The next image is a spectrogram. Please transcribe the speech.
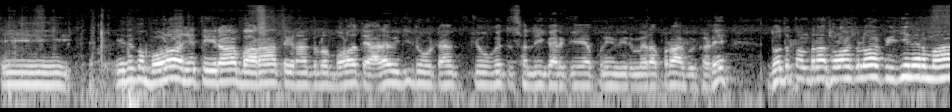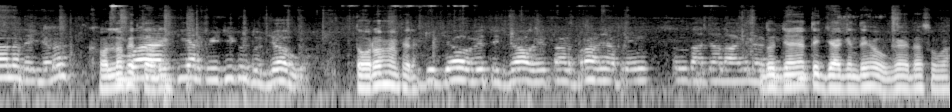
ਤੇ ਇਹਦੇ ਕੋਲ ਬੋਲਾ ਅਜੇ 13 12 13 ਕਿਲੋ ਬੋਲਾ ਤਿਆਰ ਹੈ ਵੀ ਜੀ ਦੋ ਟਾਈਮ ਚੋ ਕੇ ਤਸੱਲੀ ਕਰਕੇ ਆਪਣੀ ਵੀਰ ਮੇਰਾ ਭਰਾ ਕੋਈ ਖੜੇ। ਦੁੱਧ 15 16 ਕਿਲੋ ਪੀਜੀ ਨੇ ਰਮਾਨ ਦੇਈ ਜਾਣਾ। ਖੋਲੋ ਫਿਰ ਤੋਰੀ। ਯਾਰ ਪੀਜੀ ਕੋਈ ਦੂਜਾ ਹੋਊਗਾ। ਤੋਰੋ ਹਾਂ ਫਿਰ। ਦੂਜਾ ਹੋਵੇ ਤੀਜਾ ਹੋਵੇ ਭੈਣ ਭਰਾ ਨੇ ਆਪਣੀ ਅੰਦਾਜ਼ਾ ਲਾ ਕੇ ਲੈ ਦੂਜਾ ਜਾਂ। ਤੀਜਾ ਕਹਿੰਦੇ ਹੋਊਗਾ ਇਹਦਾ ਸੂਆ।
